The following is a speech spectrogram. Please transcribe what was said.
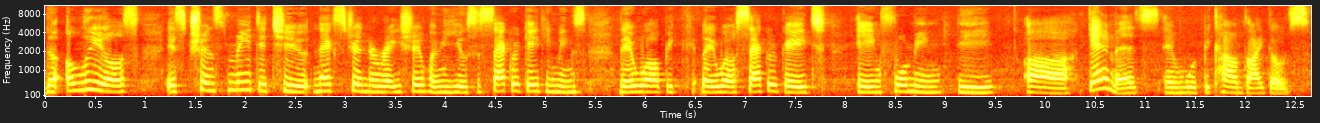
the alleles is transmitted to next generation. When we use segregating means they will be they will segregate in forming the uh, gametes and would become zygotes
